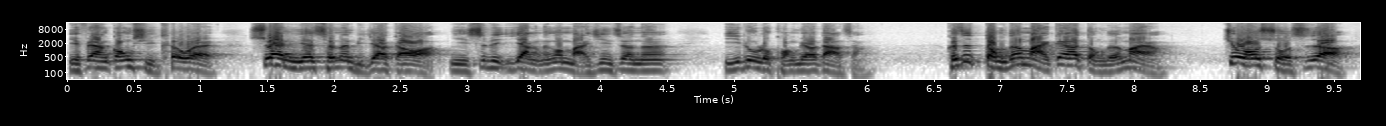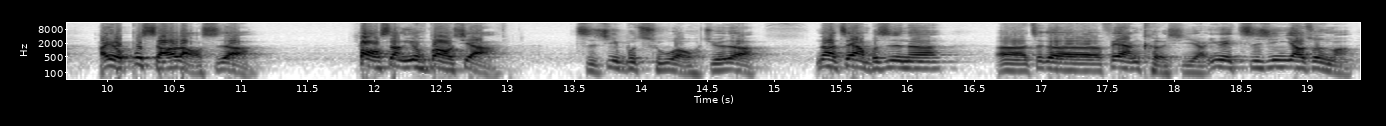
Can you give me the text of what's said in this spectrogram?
也非常恭喜各位，虽然你的成本比较高啊，你是不是一样能够买进之后呢？一路的狂飙大涨，可是懂得买更要懂得卖啊！就我所知啊，还有不少老师啊，报上又报下，只进不出啊！我觉得那这样不是呢？呃，这个非常可惜啊，因为资金要做什么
